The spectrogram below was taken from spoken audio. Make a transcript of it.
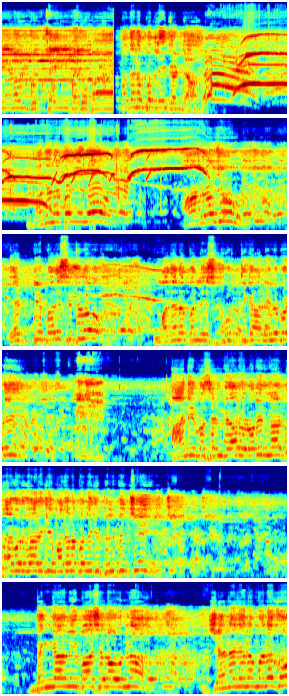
एवम् उच्चैतदुपा మదనపల్లి గడ్డ మదనపల్లిలో ఆ రోజు ఎట్టి పరిస్థితిలో మదనపల్లి స్ఫూర్తిగా నిలబడి ఆనీ బసెంట్ గారు రవీంద్రనాథ్ ఠాగూర్ గారికి మదనపల్లికి పిలిపించి బెంగాలీ భాషలో ఉన్న జనగణ మనకు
